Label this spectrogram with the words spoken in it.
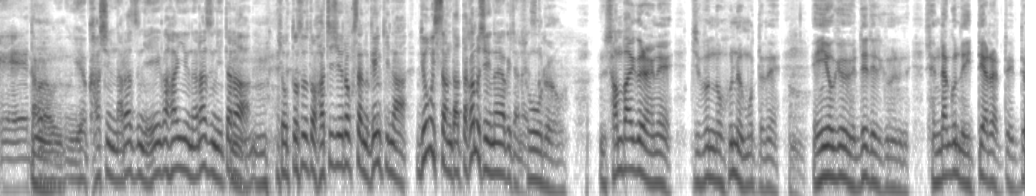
へえだから、うん、いや歌手にならずに映画俳優にならずにいたら、うん、ひょっとすると86歳の元気な漁師さんだったかもしれないわけじゃないですか。そうだよ。3倍ぐらいね自分の船を持ってね、遠洋漁業に出てくる、ね、船団組んで行ってやるって言って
